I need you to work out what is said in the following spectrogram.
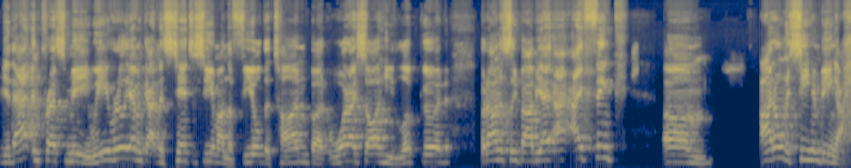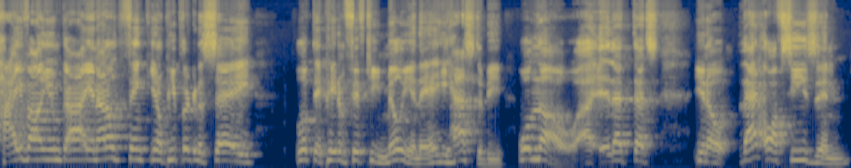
yeah, that impressed me. We really haven't gotten a chance to see him on the field a ton, but what I saw, he looked good. But honestly, Bobby, I, I, I think. Um, I don't see him being a high volume guy, and I don't think you know people are going to say, "Look, they paid him 15 million. They he has to be." Well, no, uh, that that's you know that off season.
